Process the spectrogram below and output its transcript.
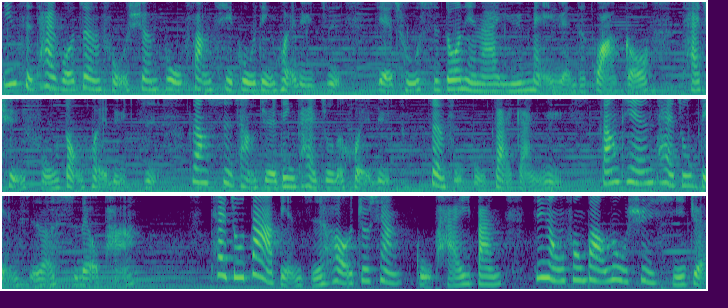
因此泰国政府宣布放弃固定汇率制，解除十多年来与美元的挂钩，采取浮动汇率制，让市场决定泰铢的汇率，政府不再干预。当天泰铢贬值了十六趴。泰铢大贬值后，就像骨牌一般，金融风暴陆续席卷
